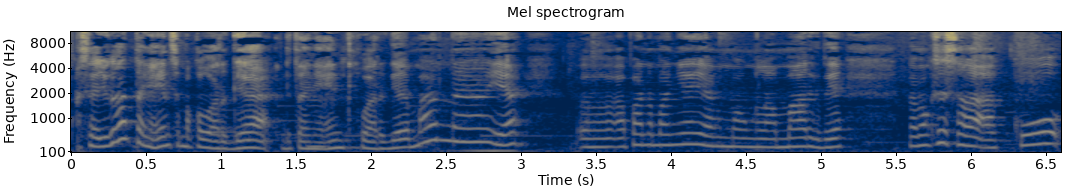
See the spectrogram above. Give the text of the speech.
saya juga tanyain sama keluarga ditanyain keluarga mana ya eh, apa namanya yang mau ngelamar? Gitu ya. Memang sih salah aku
